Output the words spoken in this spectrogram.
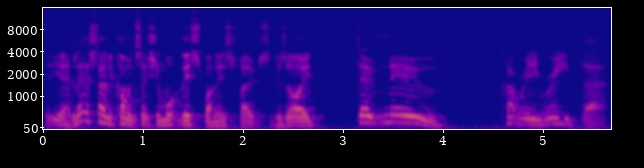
But yeah, let us know in the comment section what this one is, folks, because I don't know. I can't really read that.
